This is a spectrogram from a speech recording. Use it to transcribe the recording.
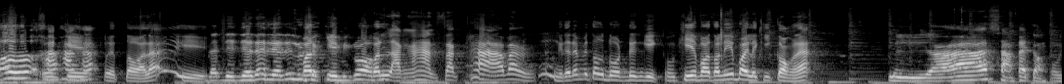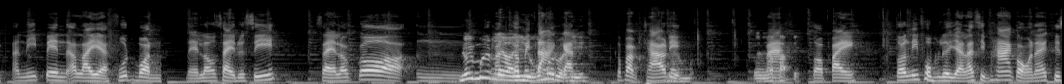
เออโอค้างเคค้างค้างเปิดต่อแล้วเดี๋ยวเดี๋ยวได้เดี๋ยวได้รู้จักเกมอีกรอบวันหลังอาหารซักผ้าบ้างอืมจะได้ไม่ต้องโดนดึงอีก โอเค บอลตอนนี้บอยเหลือกี่กล่องแล้วเหลือสามแปดกล่อง โอ้ยอันนี้เป็นอะไรอะ ฟุตบอล ไหนลองใส่ดูซิ ใส่แล้วก็อืมนุ้ยมืดเลยก็อไม่ยู่ก็ต่างมืดกันก็ปรับเช้าดิ เออมา ปรับดิต่อไป ตอนนี้ผมเหลืออย่างละ 15 กล่องนะ คือ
